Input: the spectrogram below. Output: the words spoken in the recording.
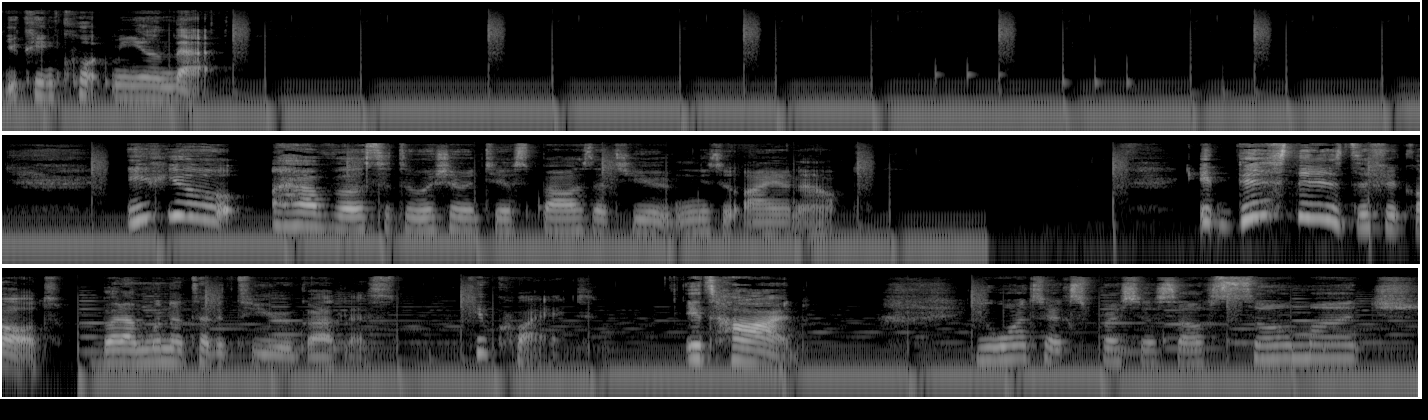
You can quote me on that. If you have a situation with your spouse that you need to iron out, it, this thing is difficult, but I'm gonna tell it to you regardless. Keep quiet. It's hard. You want to express yourself so much,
